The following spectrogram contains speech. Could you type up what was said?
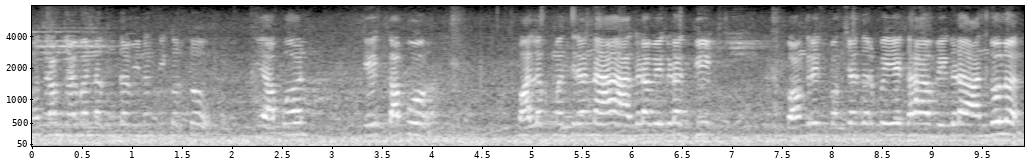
मसराम साहेबांना सुद्धा विनंती करतो की आपण केक कापून पालकमंत्र्यांना हा आगळा वेगळा गिफ्ट काँग्रेस पक्षातर्फे एक हा वेगळा आंदोलन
